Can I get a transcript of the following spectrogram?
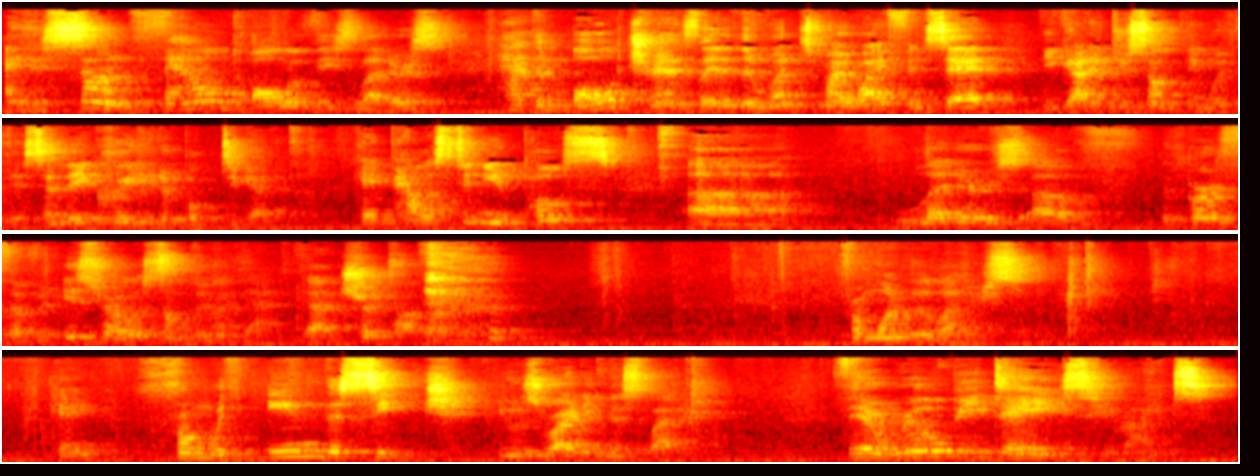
and his son found all of these letters, had them all translated, then went to my wife and said, You got to do something with this. And they created a book together. Okay, Palestinian Posts, uh, Letters of the Birth of Israel, or something like that. Uh, Chertok. From one of the letters. Okay, from within the siege, he was writing this letter. There will be days, he writes,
